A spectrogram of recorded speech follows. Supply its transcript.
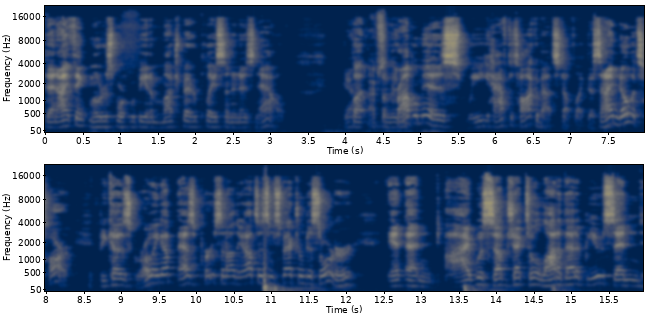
then I think motorsport would be in a much better place than it is now. Yeah, but absolutely. the problem is, we have to talk about stuff like this. And I know it's hard because growing up as a person on the autism spectrum disorder, it, and I was subject to a lot of that abuse. And,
